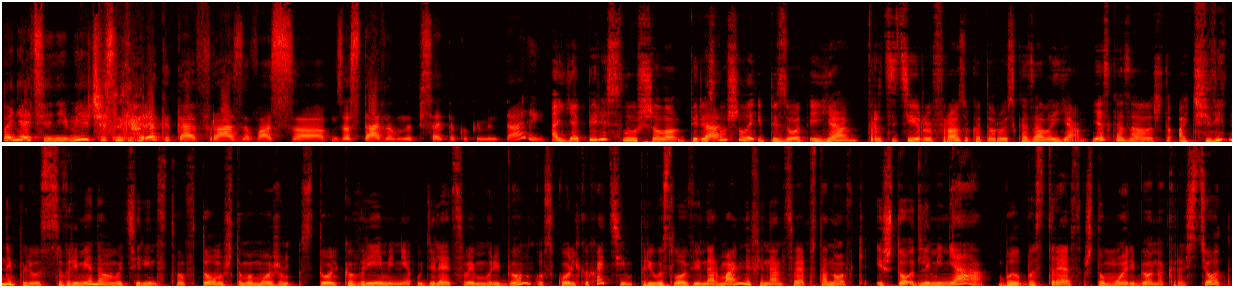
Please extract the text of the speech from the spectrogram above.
понятия не имею, честно говоря, какая фраза вас а, заставила написать такой комментарий. А я переслушала, переслушала да? эпизод, и я процитирую фразу, которую сказала я. Я сказала, что очевидный плюс современного материнства в том, что мы можем столько времени уделять своему ребенку, сколько хотим, при условии нормальной финансовой обстановки. И что для меня был бы стресс, что мой ребенок растет,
